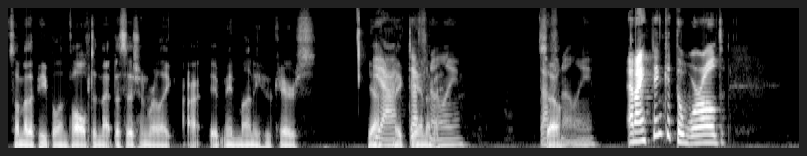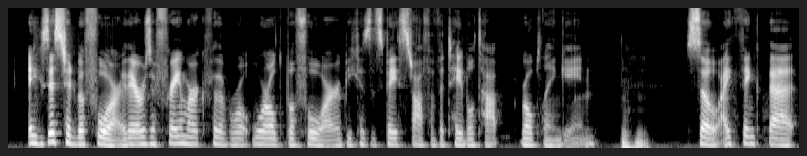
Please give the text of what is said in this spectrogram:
some of the people involved in that decision were like, "It made money. Who cares?" Yeah, the anime. definitely. So- Definitely. And I think if the world existed before. There was a framework for the wor- world before because it's based off of a tabletop role playing game. Mhm. So I think that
